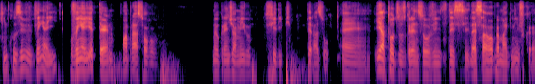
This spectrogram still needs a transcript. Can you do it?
que inclusive vem aí, vem aí eterno. Um abraço ao meu grande amigo Felipe Perazzo. É, e a todos os grandes ouvintes desse, dessa obra magnífica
